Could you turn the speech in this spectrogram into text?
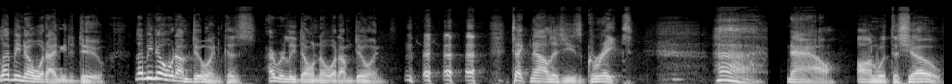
Let me know what I need to do. Let me know what I'm doing because I really don't know what I'm doing. Technology is great. now, on with the show.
